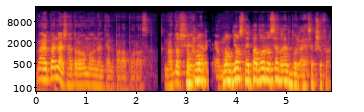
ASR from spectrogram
ما على بالناش هضروا هما en interne par rapport راسك ما هضرش. l'ambiance n'est pas bonne au sein Red Bull على حسب شوفها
